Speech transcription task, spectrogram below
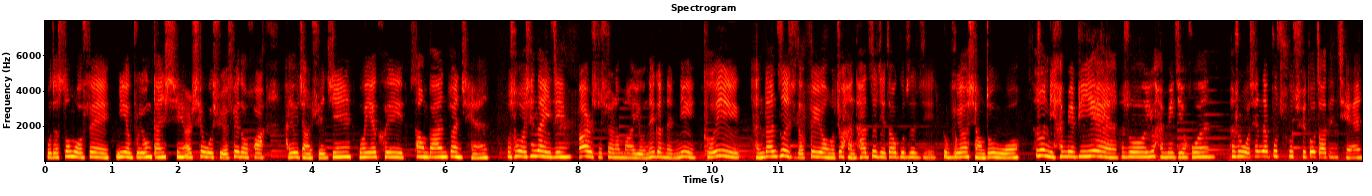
我的生活费你也不用担心，而且我学费的话还有奖学金，我也可以上班赚钱。我说我现在已经二十岁了嘛，有那个能力可以承担自己的费用，我就喊他自己照顾自己，就不要想着我。他说你还没毕业，他说又还没结婚，他说我现在不出去多找点钱，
